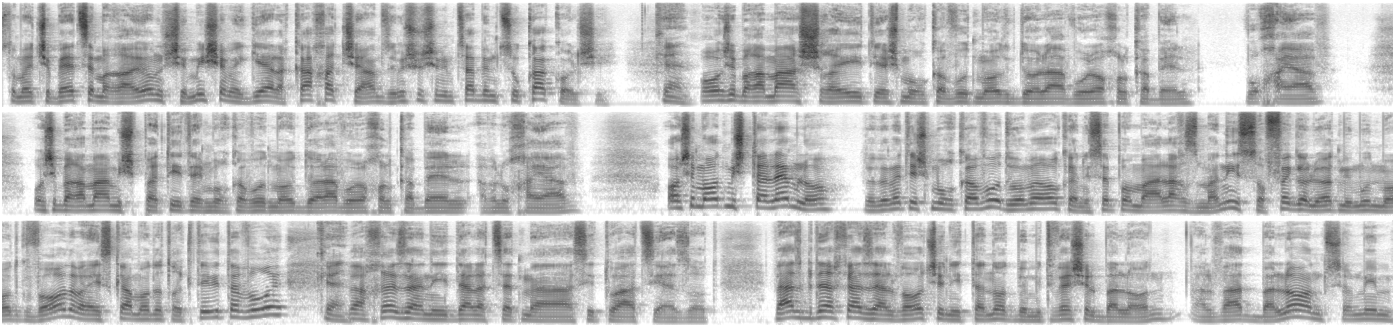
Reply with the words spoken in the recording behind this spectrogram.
זאת אומרת שבעצם הרעיון שמי שמגיע לקחת שם זה מישהו שנמצא במצוקה כלשהי. כן, או שברמה האשראית יש מורכבות מאוד גדולה והוא לא יכול לקבל, והוא חייב. או שברמה המשפטית יש מורכבות מאוד גדולה והוא לא יכול לקבל, אבל הוא חייב. או שמאוד משתלם לו, ובאמת יש מורכבות, והוא אומר, אוקיי, אני עושה פה מהלך זמני, סופג עלויות מימון מאוד גבוהות, אבל העסקה מאוד אטרקטיבית עבורי, כן. ואחרי זה אני אדע לצאת מהסיטואציה הזאת. ואז בדרך כלל זה הלוואות שניתנות במתווה של בלון, הלוואת בלון, משלמים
